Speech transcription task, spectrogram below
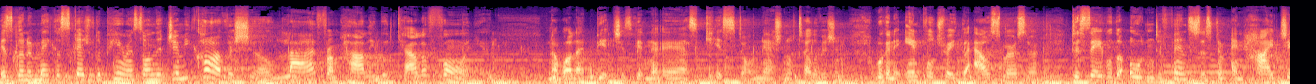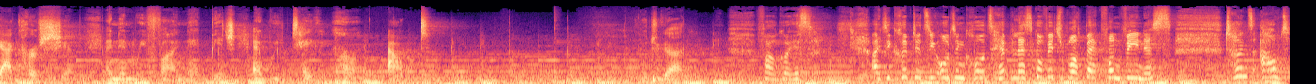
is gonna make a scheduled appearance on the Jimmy Carver Show, live from Hollywood, California. Now, while that bitch is getting her ass kissed on national television, we're gonna infiltrate the Ausmerzer, disable the Odin defense system, and hijack her ship. And then we find that bitch and we take her out. What you got? Frau Grace, I decrypted the Odin codes Herr Blazkowicz brought back from Venus. Turns out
